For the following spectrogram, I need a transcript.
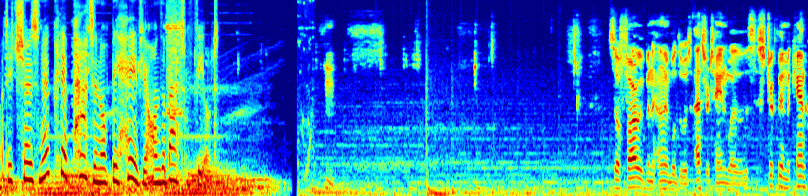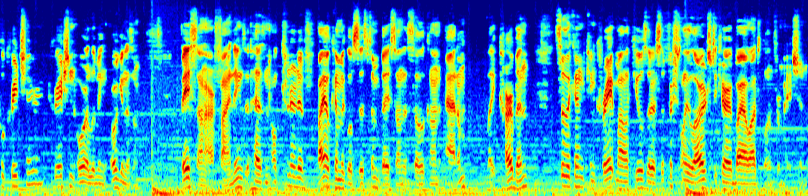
but it shows no clear pattern of behavior on the battlefield. So far, we've been unable to ascertain whether this is strictly a mechanical creature, creation or a living organism. Based on our findings, it has an alternative biochemical system based on the silicon atom. Like carbon, silicon can create molecules that are sufficiently large to carry biological information.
